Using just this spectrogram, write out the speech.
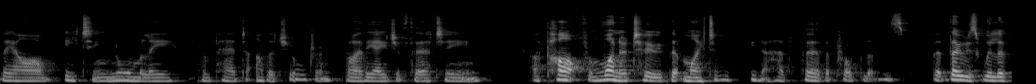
They are eating normally compared to other children by the age of 13, apart from one or two that might have you know, had further problems. But those will have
